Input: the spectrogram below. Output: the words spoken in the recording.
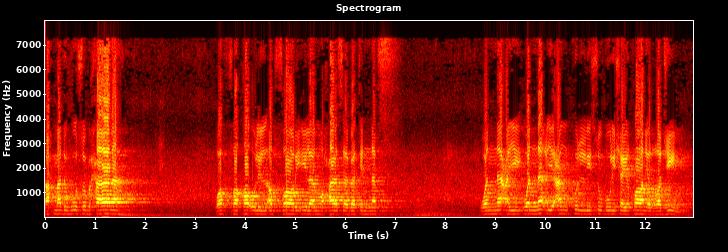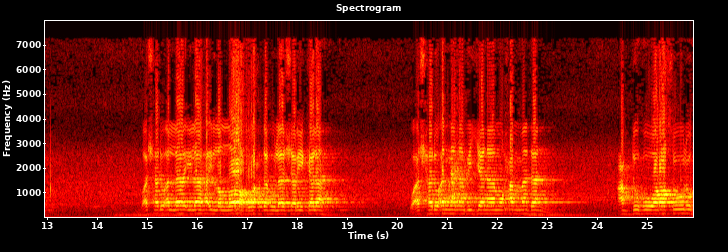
أحمده سبحانه وفق أولي الأبصار إلى محاسبة النفس والنعي, والنعي عن كل سبل شيطان رجيم وأشهد أن لا إله إلا الله وحده لا شريك له وأشهد أن نبينا محمدا عبده ورسوله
